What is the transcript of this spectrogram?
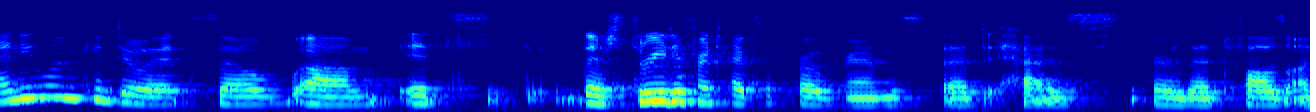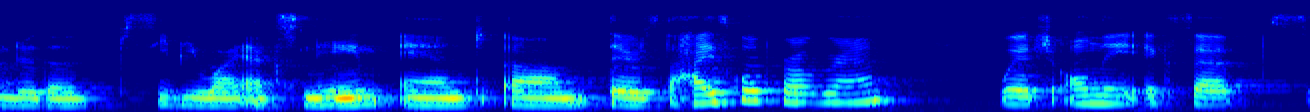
Anyone can do it. So um, it's there's three different types of programs that has or that falls under the CBYX name, and um, there's the high school program, which only accepts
